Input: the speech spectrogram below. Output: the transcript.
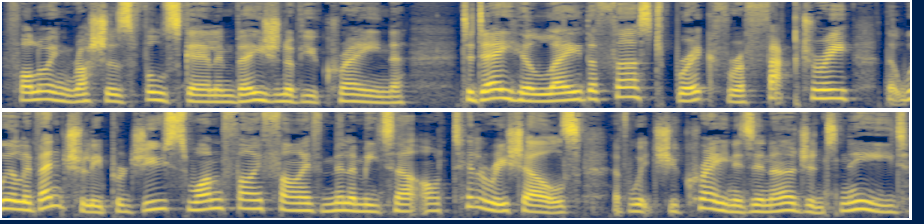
following Russia's full scale invasion of Ukraine. Today he'll lay the first brick for a factory that will eventually produce 155mm artillery shells, of which Ukraine is in urgent need.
